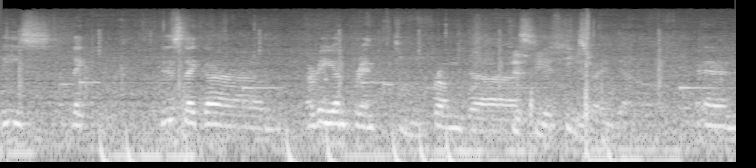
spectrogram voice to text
these like this is like um, a rayon print from the 50s, 50s, yeah. right? Yeah. And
